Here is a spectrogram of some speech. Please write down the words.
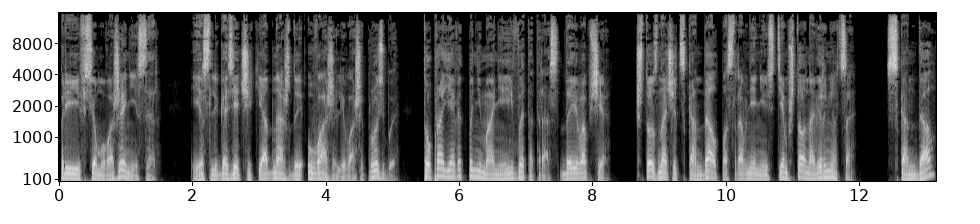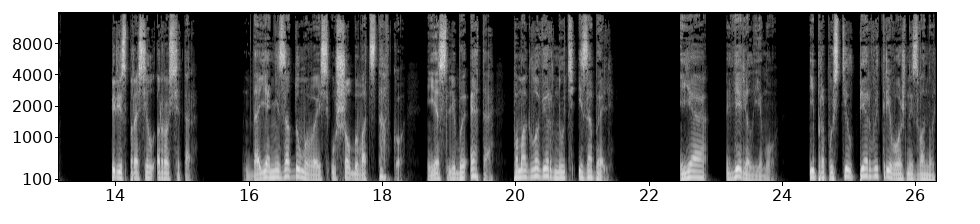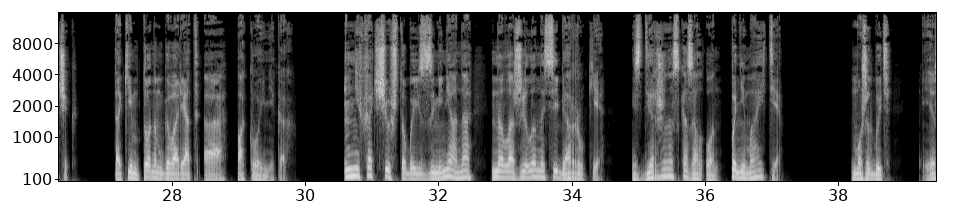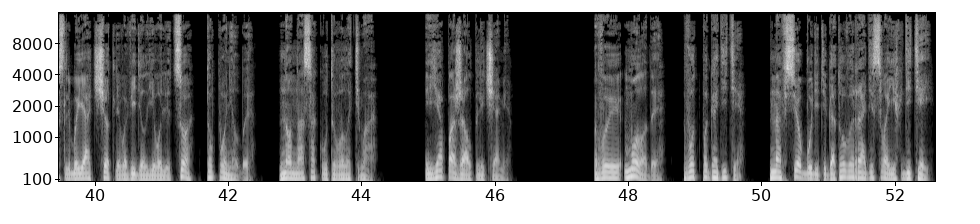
При всем уважении, сэр, если газетчики однажды уважили ваши просьбы, то проявят понимание и в этот раз, да и вообще. Что значит скандал по сравнению с тем, что она вернется? Скандал? Переспросил Росситер. Да я, не задумываясь, ушел бы в отставку, если бы это помогло вернуть Изабель. Я верил ему, и пропустил первый тревожный звоночек. Таким тоном говорят о покойниках. «Не хочу, чтобы из-за меня она наложила на себя руки», — сдержанно сказал он. «Понимаете?» Может быть, если бы я отчетливо видел его лицо, то понял бы, но нас окутывала тьма. Я пожал плечами. «Вы молоды, вот погодите, на все будете готовы ради своих детей.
